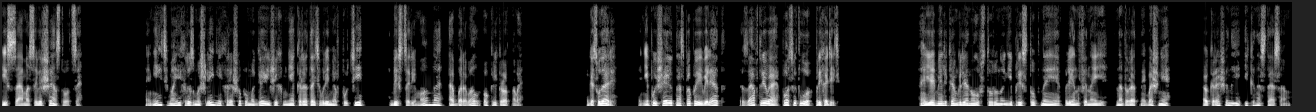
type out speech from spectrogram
и самосовершенствоваться. Нить моих размышлений, хорошо помогающих мне коротать время в пути, бесцеремонно оборвал окрик Ротного. «Государь, не пущают нас попы велят завтрева по светлу приходить». Я мельком глянул в сторону неприступной Плинфиной надвратной башни, украшенной иконостасом,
